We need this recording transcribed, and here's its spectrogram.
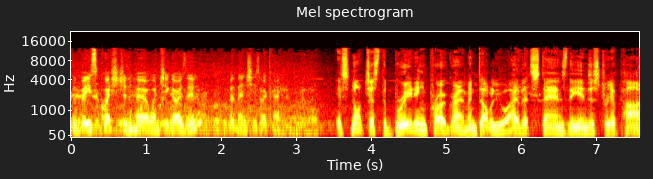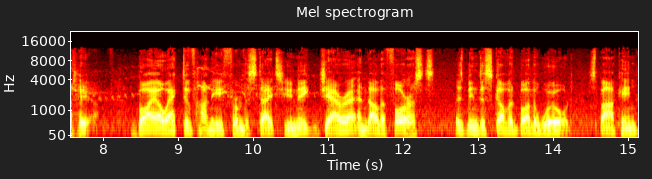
The bees question her when she goes in, but then she's okay. It's not just the breeding program in WA that stands the industry apart here. Bioactive honey from the state's unique jarrah and other forests has been discovered by the world, sparking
